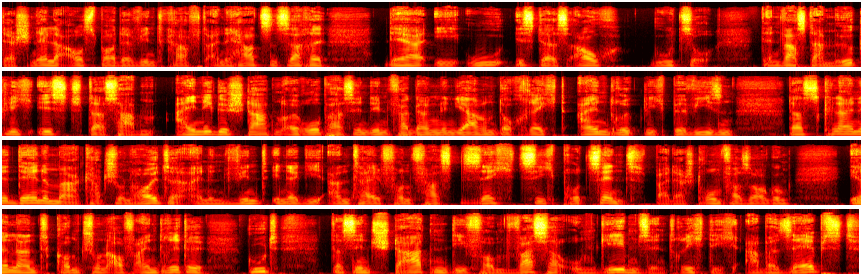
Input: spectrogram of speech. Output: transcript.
der schnelle Ausbau der Windkraft eine Herzenssache, der EU ist das auch Gut so. Denn was da möglich ist, das haben einige Staaten Europas in den vergangenen Jahren doch recht eindrücklich bewiesen. Das kleine Dänemark hat schon heute einen Windenergieanteil von fast 60 Prozent bei der Stromversorgung. Irland kommt schon auf ein Drittel. Gut, das sind Staaten, die vom Wasser umgeben sind, richtig, aber selbst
